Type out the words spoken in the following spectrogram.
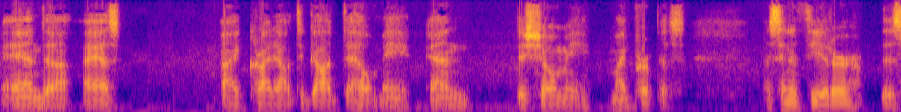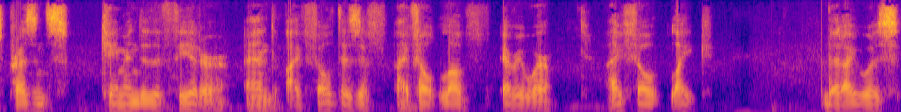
and uh, I asked, I cried out to God to help me and to show me my purpose. I was in a theater. This presence came into the theater and I felt as if I felt love everywhere. I felt like that I was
